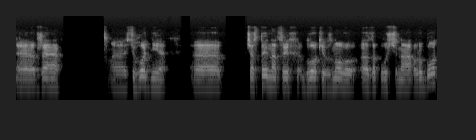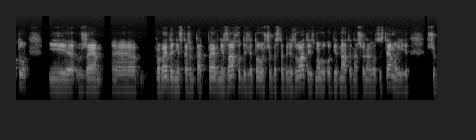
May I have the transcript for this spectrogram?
е, вже е, сьогодні е, частина цих блоків знову е, запущена в роботу, і вже е, проведені, скажімо так, певні заходи для того, щоб стабілізувати і знову об'єднати нашу енергосистему, і щоб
